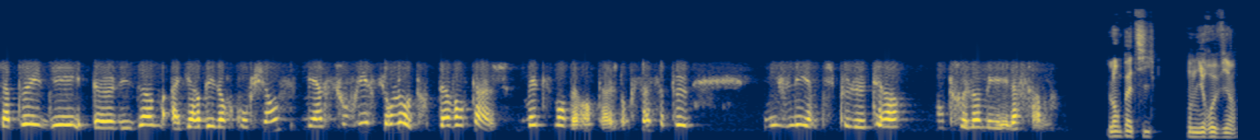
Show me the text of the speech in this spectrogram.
ça peut aider euh, les hommes à garder leur confiance, mais à s'ouvrir sur l'autre davantage, nettement davantage. Donc ça, ça peut niveler un petit peu le terrain entre l'homme et la femme. L'empathie, on y revient.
